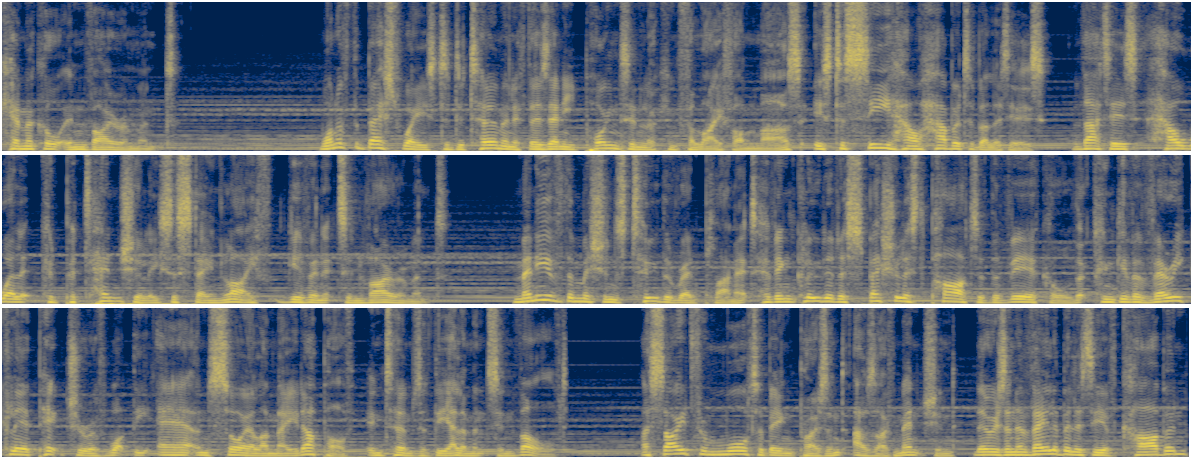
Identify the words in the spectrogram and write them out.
Chemical environment. One of the best ways to determine if there's any point in looking for life on Mars is to see how habitable it is, that is, how well it could potentially sustain life given its environment. Many of the missions to the Red Planet have included a specialist part of the vehicle that can give a very clear picture of what the air and soil are made up of in terms of the elements involved. Aside from water being present, as I've mentioned, there is an availability of carbon,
